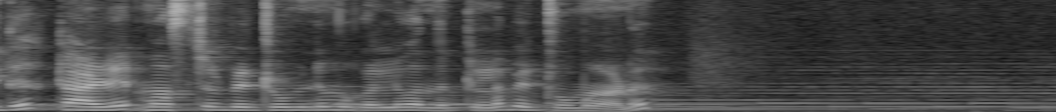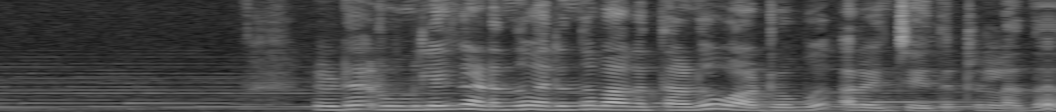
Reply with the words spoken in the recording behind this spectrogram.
ഇത് താഴെ മാസ്റ്റർ ബെഡ്റൂമിന് മുകളിൽ വന്നിട്ടുള്ള ബെഡ്റൂമാണ് ഇവിടെ റൂമിലേക്ക് കടന്നു വരുന്ന ഭാഗത്താണ് വാർഡ്രോബ് അറേഞ്ച് ചെയ്തിട്ടുള്ളത്.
